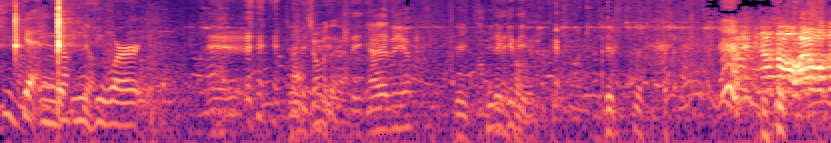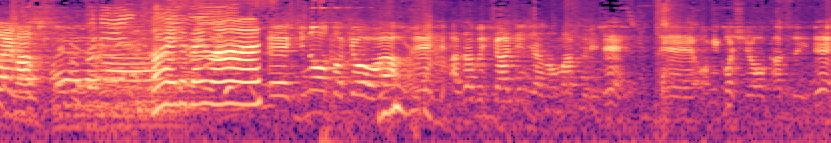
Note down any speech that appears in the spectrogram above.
She's getting the easy work. 大丈夫だよ。やれるよ。できるよ。はい皆さんおはようございます.えー昨日と今日は、えー、麻布氷川神社のお祭りで、えーおみこしを担いで、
